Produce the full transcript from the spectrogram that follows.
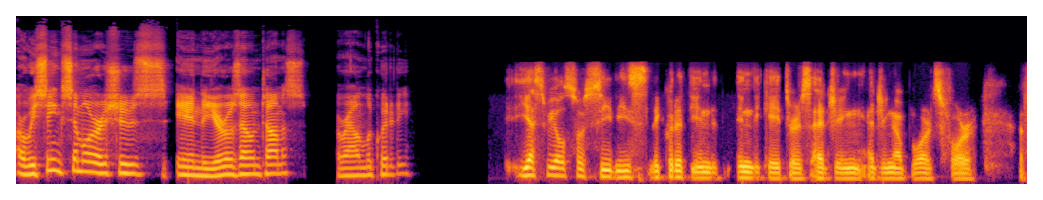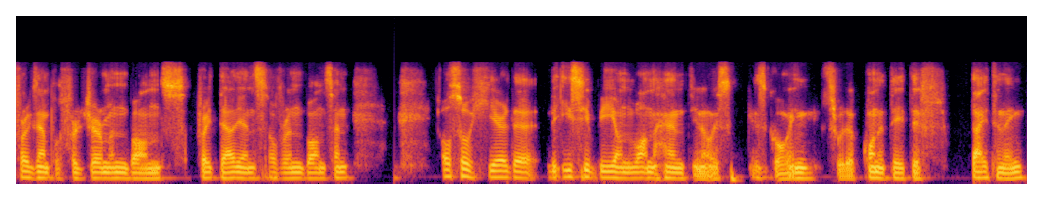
Are we seeing similar issues in the Eurozone, Thomas, around liquidity? Yes, we also see these liquidity ind- indicators edging edging upwards for, for example, for German bonds, for Italian sovereign bonds, and also here the, the ECB on one hand, you know, is, is going through the quantitative tightening,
